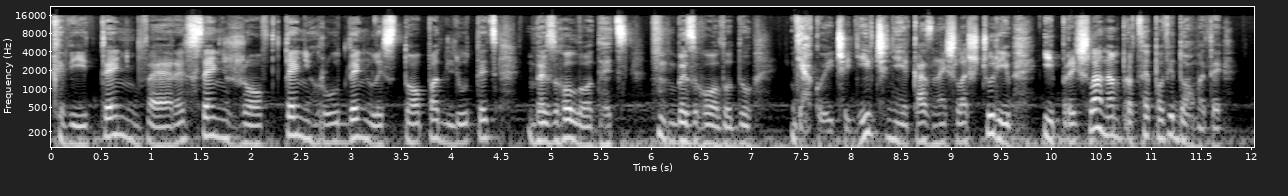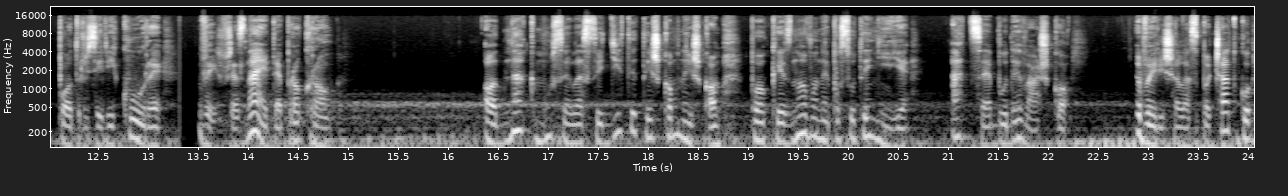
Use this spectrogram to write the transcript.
Квітень, вересень, жовтень, грудень, листопад, лютець, безголодець, без голоду. Дякуючи дівчині, яка знайшла щурів, і прийшла нам про це повідомити. Подрузі рікури, ви вже знаєте про кров. Однак мусила сидіти тишком-нишком, поки знову не посутеніє, а це буде важко. Вирішила спочатку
